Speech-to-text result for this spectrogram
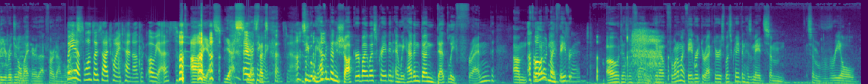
the original Nightmare that far down the but list. But yes, once I saw 2010, I was like, oh yes, Ah, yes, yes, everything yes. makes sense now. See, but we haven't done Shocker by Wes Craven, and we haven't done Deadly Friend. Um, for oh, one of my Deadly favorite, Friend. oh, Deadly Friend. You know, for one of my favorite directors, Wes Craven has made some some real uh,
